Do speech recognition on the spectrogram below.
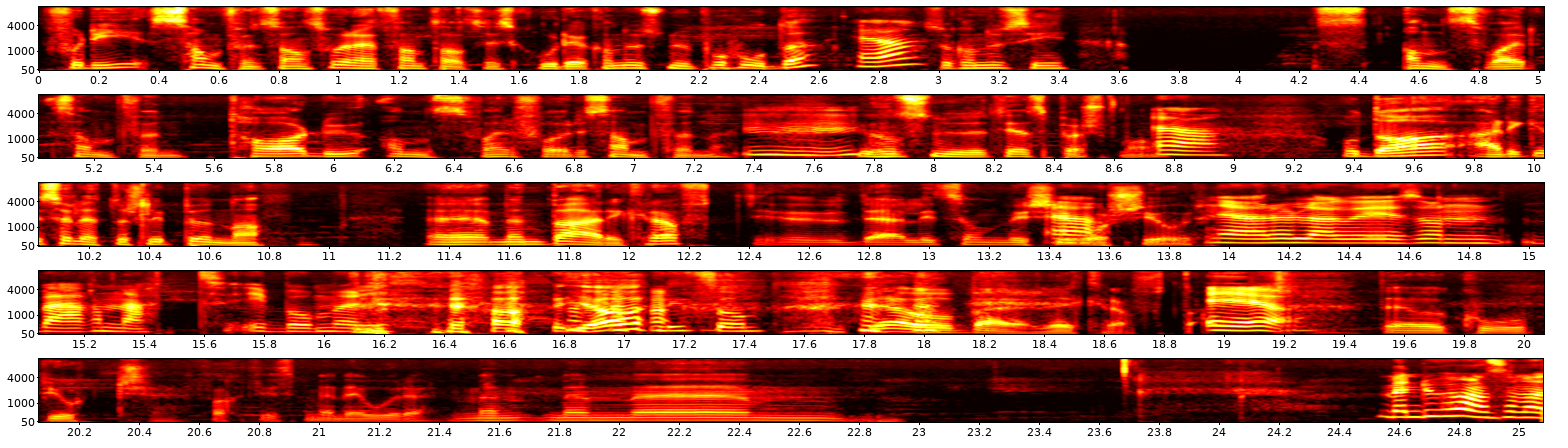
Fordi samfunnsansvar er et fantastisk ord. Det kan du snu på hodet. Ja. Så kan du si ansvar, samfunn. Tar du ansvar for samfunnet? Mm. Du kan snu det til et spørsmål. ja. Og da er det ikke så lett å slippe unna. Eh, men bærekraft, eh, det er litt sånn wishy-washy-ord. Ja, da lager vi sånn bærnett i bomull. Ja, ja, litt sånn. Det er jo bærekraft, da. ja. Det er jo Coop gjort, faktisk, med det ordet. Men, men ehm, Men du har en sånn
